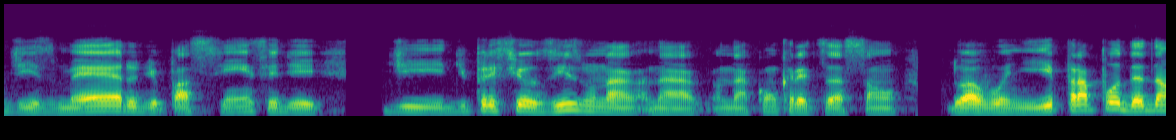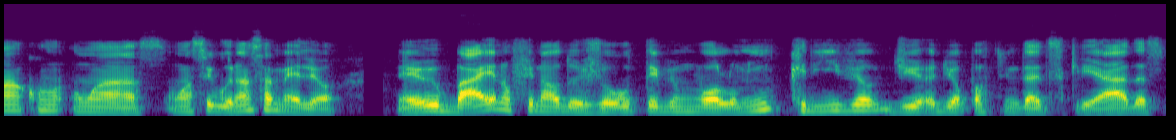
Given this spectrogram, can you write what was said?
de esmero, de paciência, de, de, de preciosismo na, na, na, concretização do Avoni para poder dar uma, uma, uma, segurança melhor. É, o Bayern no final do jogo teve um volume incrível de, de oportunidades criadas.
